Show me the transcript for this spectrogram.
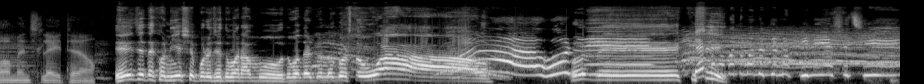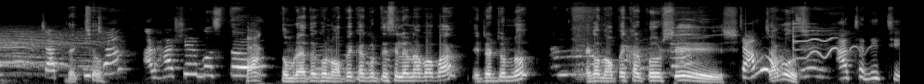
moments later. এই যে দেখো নিয়ে এসে পড়েছে তোমার আম্মু তোমাদের জন্য গোস্ত ওয়াও! হুররে! খুশি? দেখো তোমাদের জন্য কি নিয়ে এসেছি? চাপটি দেখছ? পিঠা আর হাঁসের গোস্ত তোমরা এতক্ষণ অপেক্ষা করতেছিলে না বাবা এটার জন্য? এখন অপেক্ষার পর শেষ। চামচ? চামচ? আচ্ছা দিচ্ছি।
